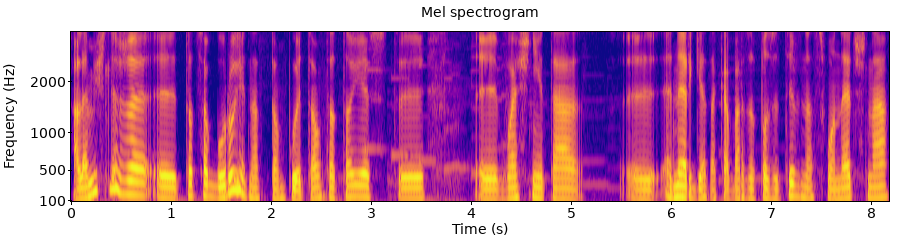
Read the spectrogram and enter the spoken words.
ale myślę, że to, co góruje nad tą płytą, to to jest właśnie ta energia taka bardzo pozytywna, słoneczna.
